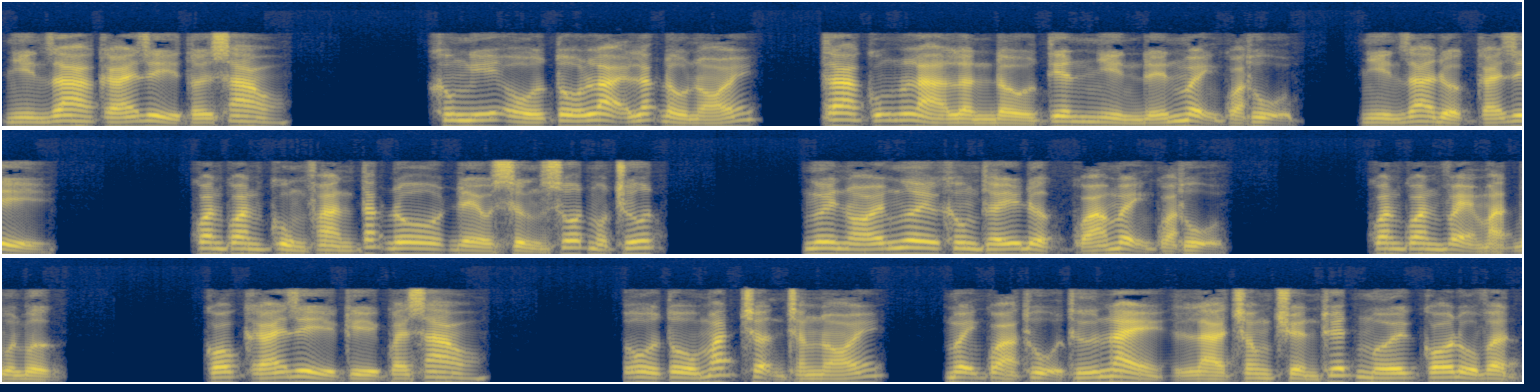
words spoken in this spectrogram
nhìn ra cái gì tới sao? Không nghĩ ô tô lại lắc đầu nói, ta cũng là lần đầu tiên nhìn đến mệnh quả thụ, nhìn ra được cái gì? Quan quan cùng phàn tắc đô đều sửng sốt một chút. Ngươi nói ngươi không thấy được quá mệnh quả thụ. Quan quan vẻ mặt buồn bực. Có cái gì kỳ quái sao? Ô tô mắt trợn trắng nói, mệnh quả thụ thứ này là trong truyền thuyết mới có đồ vật,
